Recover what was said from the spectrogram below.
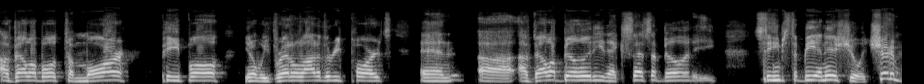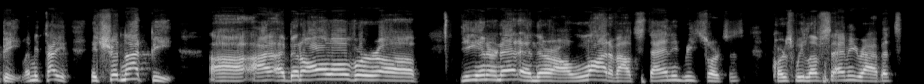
available to more people. You know, we've read a lot of the reports, and uh, availability and accessibility seems to be an issue. It shouldn't be. Let me tell you, it should not be. Uh, I, have been all over uh, the internet, and there are a lot of outstanding resources. Of course, we love Sammy Rabbits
